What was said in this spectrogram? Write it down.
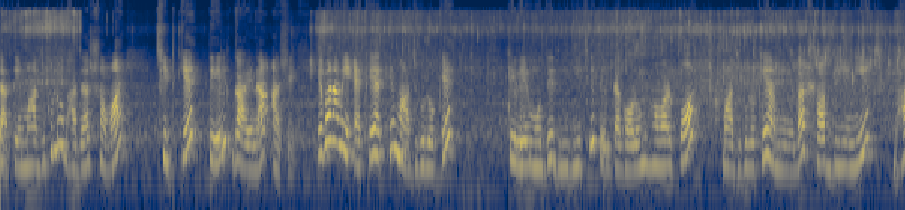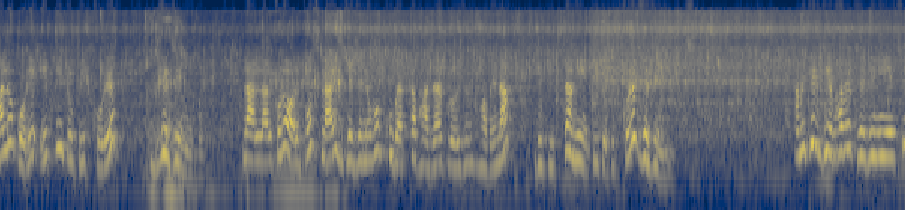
যাতে মাছগুলো ভাজার সময় ছিটকে তেল গায়ে না আসে। এবার আমি একে একে মাছগুলোকে তেলের মধ্যে দিয়ে দিয়েছি। তেলটা গরম হওয়ার পর মাছগুলোকে আমি এবার সব দিয়ে নিয়ে ভালো করে এপিট ওপিট করে ভেজে নেব। লাল লাল করে অল্প স্লাইস ভেজে নেব। খুব একটা ভাজার প্রয়োজন হবে না। দু পিঠটা আমি এপিট ওপিট করে ভেজে নিচ্ছি। আমি ঠিক যেভাবে ভেজে নিয়েছি,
